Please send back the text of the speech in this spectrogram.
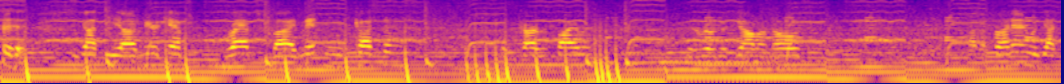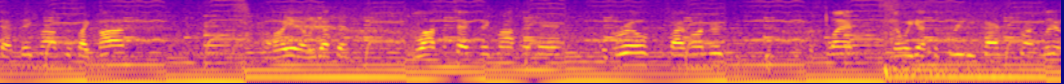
we got the uh, mirror caps wrapped by Mitten Customs with carbon fiber. Real good job on those. On the front end, we got that big mouth just like mine. Oh yeah, we got that Velocitech big mouth in there. The grill, 500. The flat. And then we got the 3D carbon front lip.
